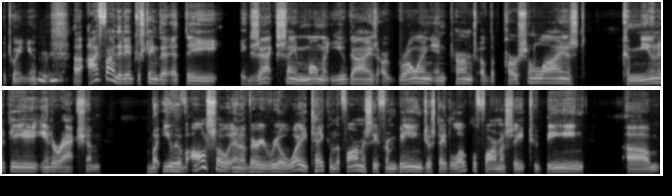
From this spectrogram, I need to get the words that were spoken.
between you. Mm-hmm. Uh, I find it interesting that at the exact same moment, you guys are growing in terms of the personalized community interaction. But you have also, in a very real way, taken the pharmacy from being just a local pharmacy to being um,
